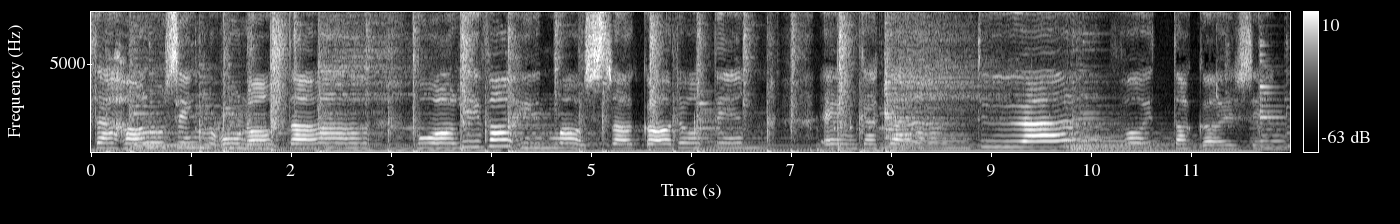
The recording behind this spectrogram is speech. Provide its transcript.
mitä halusin unohtaa. Puoli vahingossa kadotin, enkä kääntyä voi takaisin.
